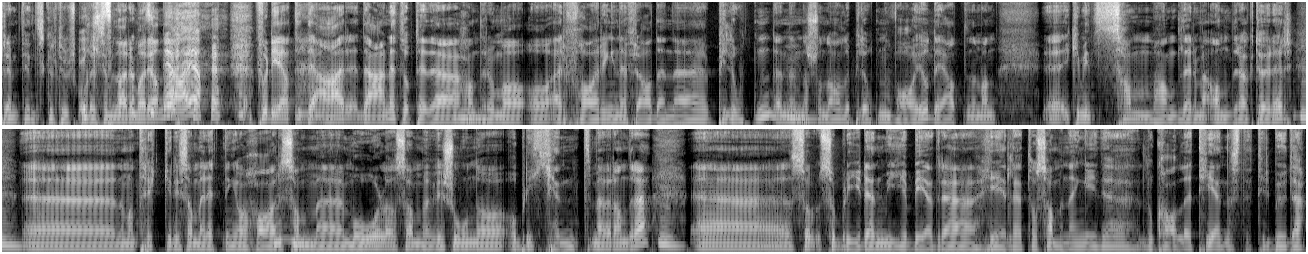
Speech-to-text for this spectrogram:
Fremtidens kulturskoleseminar, Marianne. Ja, ja. Fordi at det er, det er nettopp det det Mm. handler om. Og, og erfaringene fra denne piloten, denne Mm. nasjonale piloten, var jo det at når man eh, ikke minst samhandler med andre aktører, Mm. eh, når man trekker i samme retning og har Mm. samme mål og samme visjon og, og blir kjent med hverandre, Mm. eh, så, så blir det en mye bedre helhet og sammenheng i det lokale tjenestetilbudet,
